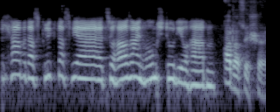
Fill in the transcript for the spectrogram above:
ich habe das Glück, dass wir zu Hause ein Home-Studio haben. Ah, das ist schön.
